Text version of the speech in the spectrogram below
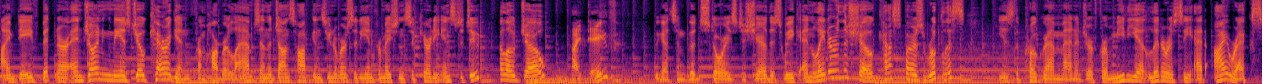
I'm Dave Bittner, and joining me is Joe Carrigan from Harbor Labs and the Johns Hopkins University Information Security Institute. Hello, Joe. Hi, Dave. We got some good stories to share this week, and later in the show, Kaspars Ruklis. He is the program manager for media literacy at IREX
